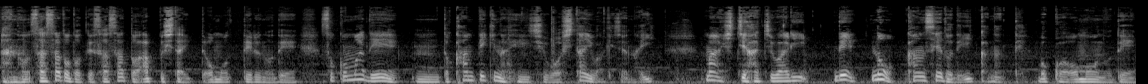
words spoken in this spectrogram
あの、さっさと撮ってさっさとアップしたいって思ってるので、そこまで、うんと完璧な編集をしたいわけじゃない。まあ、7、8割での完成度でいいかなって僕は思うので、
